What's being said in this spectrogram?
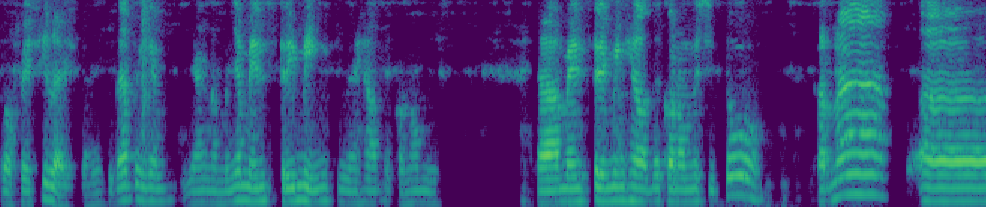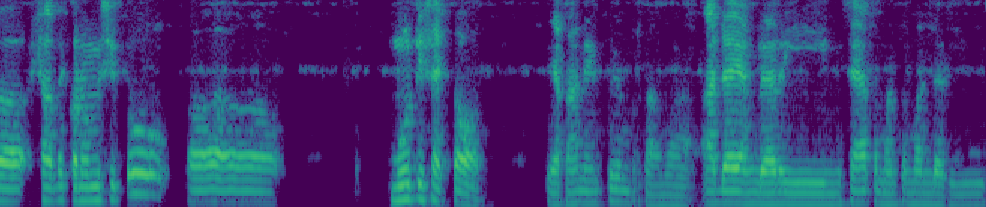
profesi lah istilahnya. Kita pengen yang namanya mainstreaming sebenarnya health economics. Uh, mainstreaming health economics itu karena uh, health economics itu uh, multisektor ya kan itu yang pertama ada yang dari misalnya teman-teman dari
